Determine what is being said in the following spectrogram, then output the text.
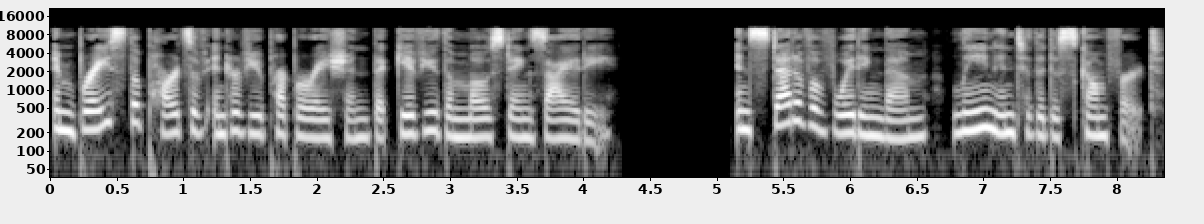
Embrace the parts of interview preparation that give you the most anxiety. Instead of avoiding them, lean into the discomfort.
